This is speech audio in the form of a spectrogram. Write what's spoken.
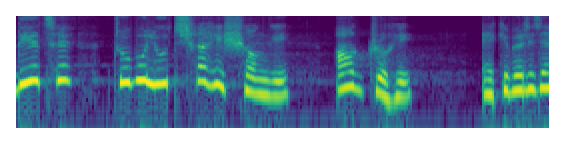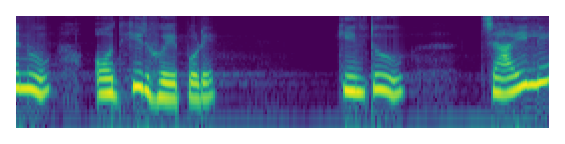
দিয়েছে প্রবল উৎসাহের সঙ্গে, আগ্রহে, একেবারে যেন অধীর হয়ে পড়ে। কিন্তু চাইলে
